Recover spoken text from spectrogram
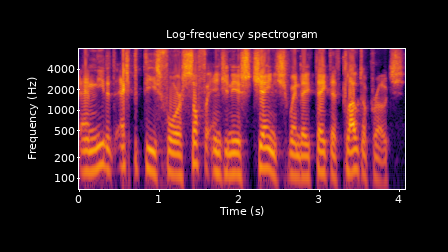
and needed expertise for software engineers change when they take that cloud approach?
